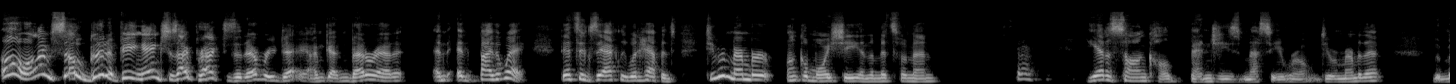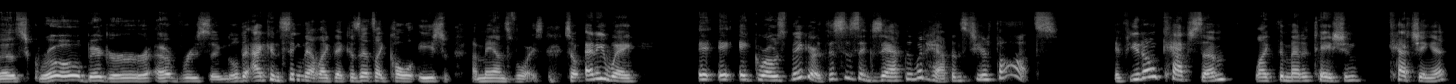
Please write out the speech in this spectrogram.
oh, I'm so good at being anxious. I practice it every day. I'm getting better at it. And, and by the way, that's exactly what happens. Do you remember Uncle Moishy in the Mitzvah Men? Sure. He had a song called Benji's Messy Room. Do you remember that? The mess grow bigger every single day. I can sing that like that because that's like Cole East, a man's voice. So anyway, it, it, it grows bigger. This is exactly what happens to your thoughts. If you don't catch them, like the meditation, catching it,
